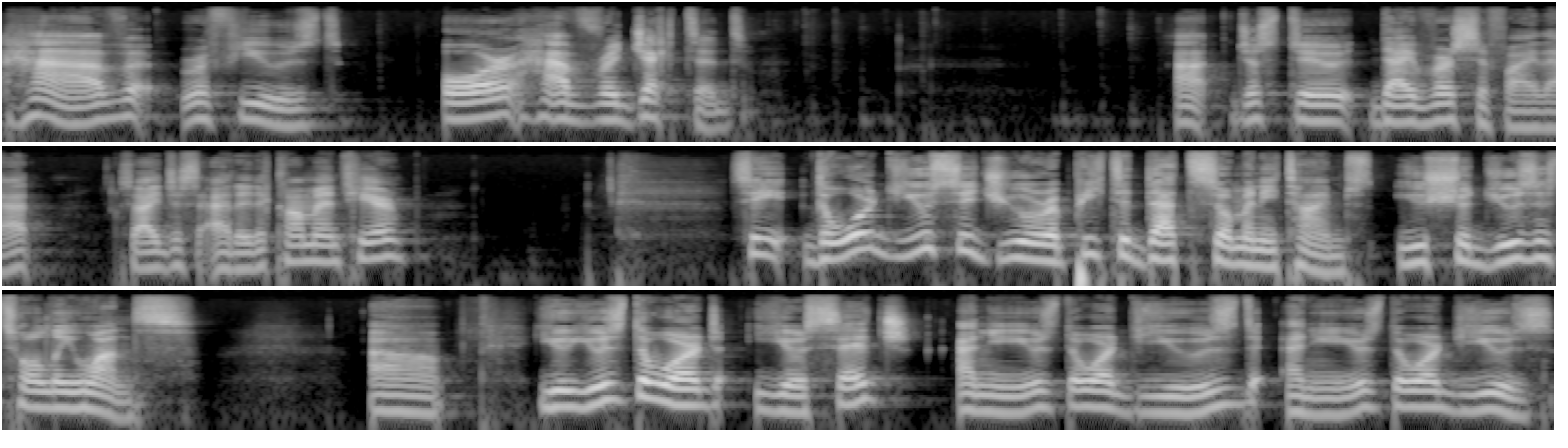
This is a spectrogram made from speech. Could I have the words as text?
have refused or have rejected uh, just to diversify that. So I just added a comment here. See, the word usage, you repeated that so many times. You should use it only once. Uh, you use the word usage and you use the word used and you use the word use.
